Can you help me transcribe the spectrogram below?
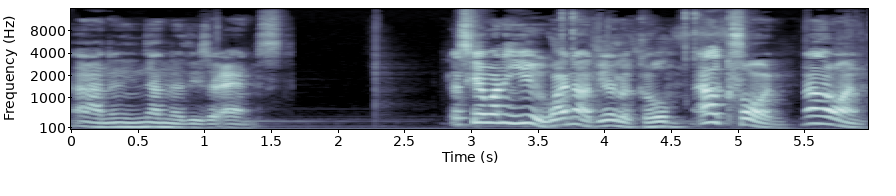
Ah, none of these are ants. Let's get one of you. Why not? You look cool. Fawn. Another one.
